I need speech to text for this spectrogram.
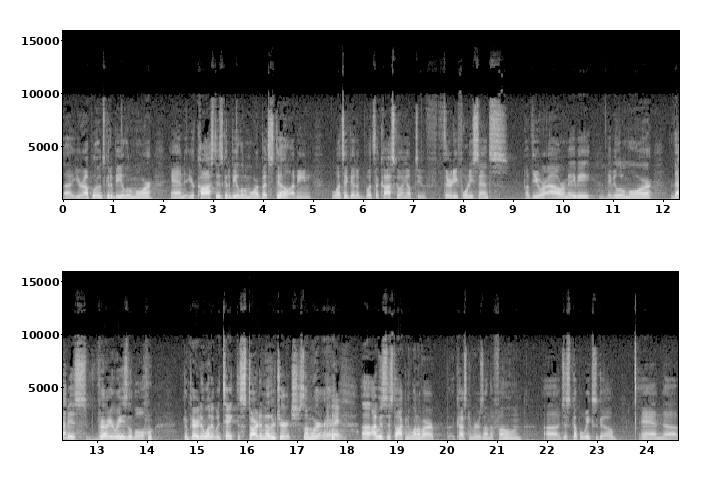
uh, your upload's going to be a little more, and your cost is going to be a little more. But still, I mean, what's it going to? What's the cost going up to? 30, 40 cents a viewer hour, maybe, mm-hmm. maybe a little more. That is very reasonable compared to what it would take to start another church somewhere. Right. Uh, I was just talking to one of our customers on the phone uh, just a couple weeks ago, and uh,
